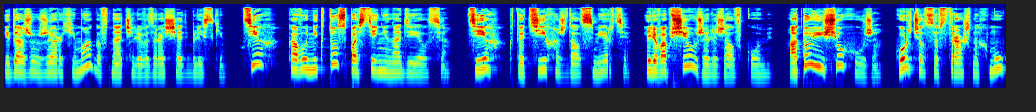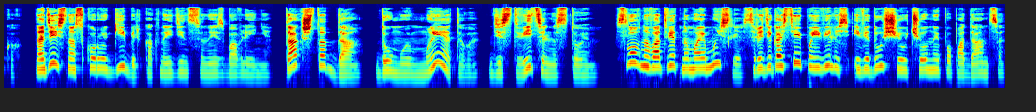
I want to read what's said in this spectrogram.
и даже уже архимагов начали возвращать близким. Тех, кого никто спасти не надеялся. Тех, кто тихо ждал смерти или вообще уже лежал в коме. А то еще хуже, корчился в страшных муках, надеясь на скорую гибель, как на единственное избавление. Так что да, думаю, мы этого действительно стоим. Словно в ответ на мои мысли среди гостей появились и ведущие ученые-попаданцы,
